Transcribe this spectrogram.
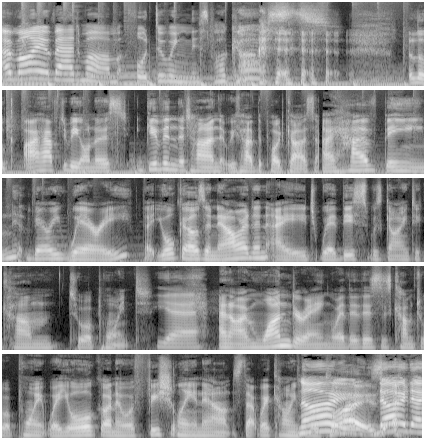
Am I a bad mom for doing this podcast? Look, I have to be honest, given the time that we've had the podcast, I have been very wary that your girls are now at an age where this was going to come to a point. yeah. And I'm wondering whether this has come to a point where you're going to officially announce that we're coming No, to a close. no, no,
